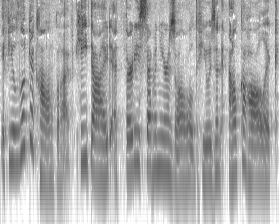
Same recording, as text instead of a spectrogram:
if you look at Colin Clive, he died at 37 years old. He was an alcoholic,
